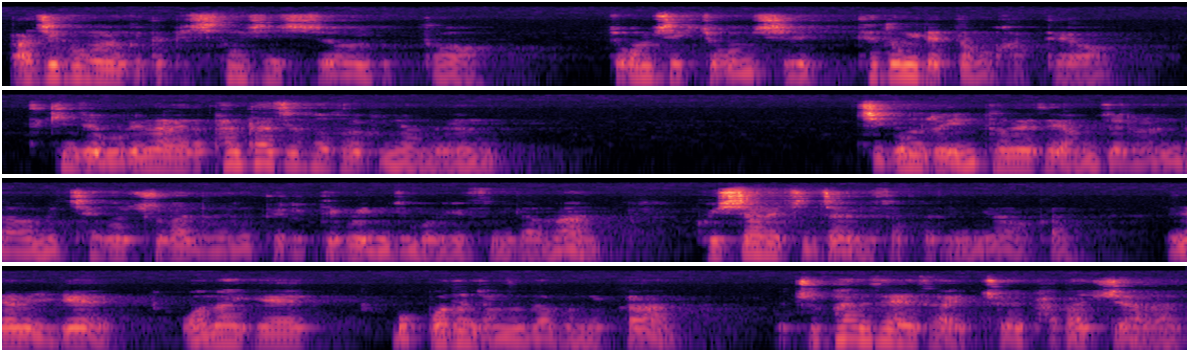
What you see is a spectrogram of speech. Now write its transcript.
따지고 보면 그때 PC 통신 시절부터 조금씩 조금씩 태동이 됐던 것 같아요. 특히 이제 우리나라에서 판타지 소설 분야는 지금도 인터넷에 연재를 한 다음에 책으로 출간되는 형태를 띠고 있는지 모르겠습니다만 그 시절에 진짜 그랬었거든요. 그러니까 왜냐면 이게 워낙에 못 보던 장르다 보니까 출판사에서 애초에 받아주지 않았던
